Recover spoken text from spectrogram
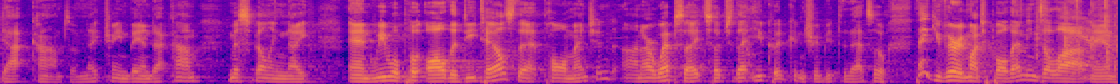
dot com. So nitetrainband dot com, misspelling night. And we will put all the details that Paul mentioned on our website such that you could contribute to that. So thank you very much, Paul. That means a lot, man.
